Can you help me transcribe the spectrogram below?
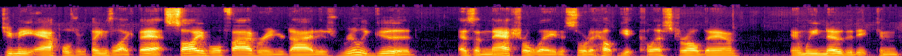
too many apples or things like that, soluble fiber in your diet is really good as a natural way to sort of help get cholesterol down. And we know that it can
